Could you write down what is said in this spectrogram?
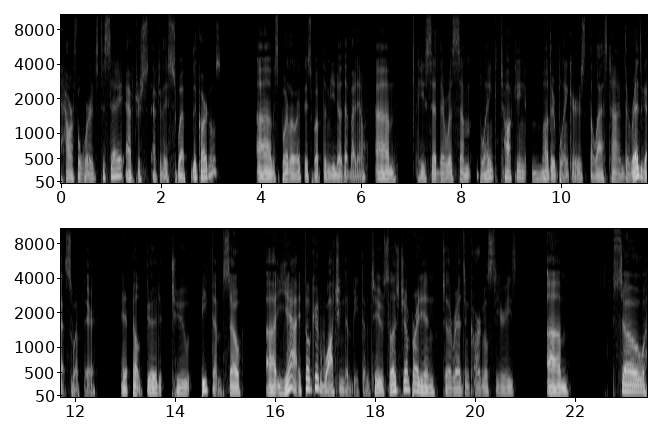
powerful words to say after after they swept the Cardinals. Um, spoiler alert, they swept them. You know that by now. Um, he said there was some blank talking mother blankers the last time the Reds got swept there, and it felt good to beat them. So, uh, yeah, it felt good watching them beat them too. So let's jump right in to the Reds and Cardinals series. Um, so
